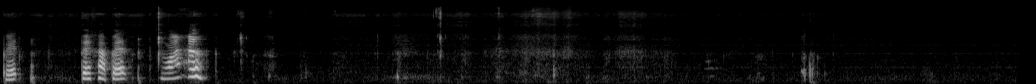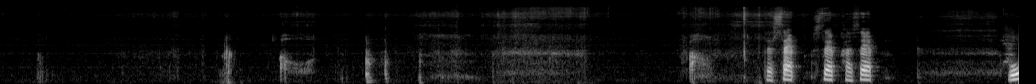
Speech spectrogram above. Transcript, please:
เผ็ดเผ็ดค่ะเผ็ดว้าว แต่แซบแซบค่ะแซบโอ้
